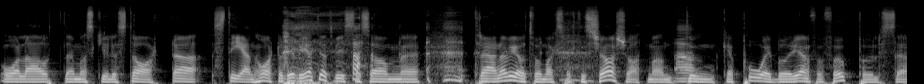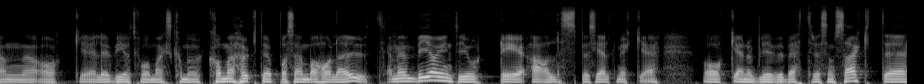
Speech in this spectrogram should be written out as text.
all out där man skulle starta stenhårt och det vet jag att vissa som eh, tränar VO2 Max faktiskt kör så att man ja. dunkar på i början för att få upp pulsen och eller VO2 Max kommer komma högt upp och sen bara hålla ut. Ja, men vi har ju inte gjort det alls speciellt mycket och ändå blivit bättre som sagt. Eh,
